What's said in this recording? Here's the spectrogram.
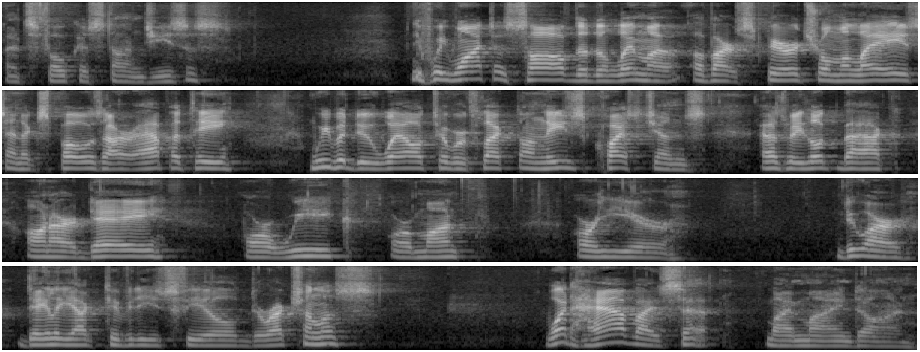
that's focused on Jesus? If we want to solve the dilemma of our spiritual malaise and expose our apathy, we would do well to reflect on these questions as we look back on our day or week or month or year. Do our daily activities feel directionless? What have I set my mind on?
